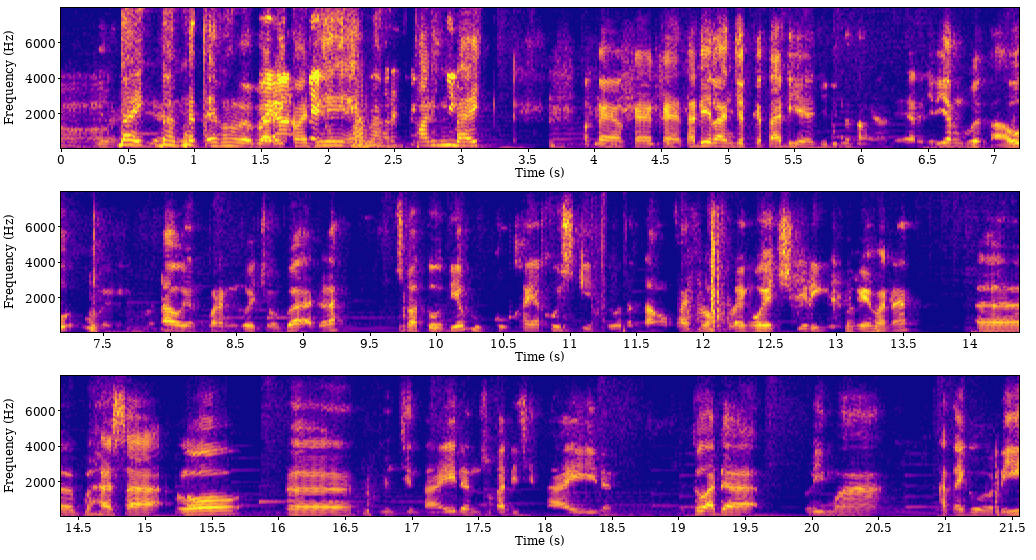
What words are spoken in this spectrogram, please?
Oh. Baik aja. banget emang Bapak Riko ini emang paling baik. Oke oke oke. Tadi lanjut ke tadi ya. Jadi tentang LDR. Jadi yang gue tahu bukan yang gue tahu yang kemarin gue coba adalah suatu dia buku kayak quiz gitu tentang five love language. Jadi bagaimana eh, bahasa lo eh, mencintai dan suka dicintai dan itu ada lima kategori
